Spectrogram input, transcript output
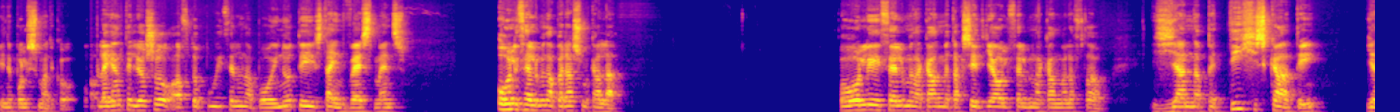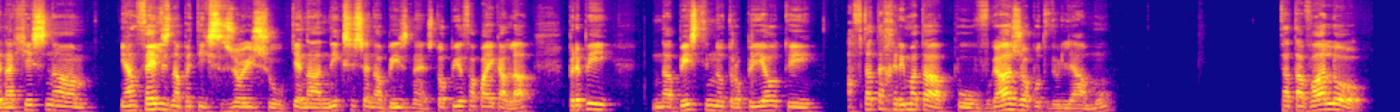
είναι πολύ σημαντικό. Απλά για να τελειώσω, αυτό που ήθελα να πω είναι ότι στα investments όλοι θέλουμε να περάσουμε καλά. Όλοι θέλουμε να κάνουμε ταξίδια, όλοι θέλουμε να κάνουμε όλα αυτά. Για να πετύχεις κάτι, για να αρχίσεις να... αν θέλεις να πετύχεις τη ζωή σου και να ανοίξεις ένα business το οποίο θα πάει καλά, πρέπει να μπει στην οτροπία ότι αυτά τα χρήματα που βγάζω από τη δουλειά μου θα τα βάλω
